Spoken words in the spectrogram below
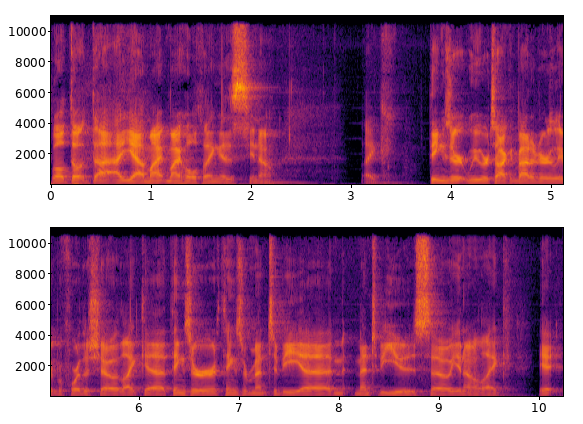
Well, don't. Uh, yeah, my my whole thing is you know, like things are. We were talking about it earlier before the show. Like uh, things are things are meant to be uh, meant to be used. So you know, like it.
